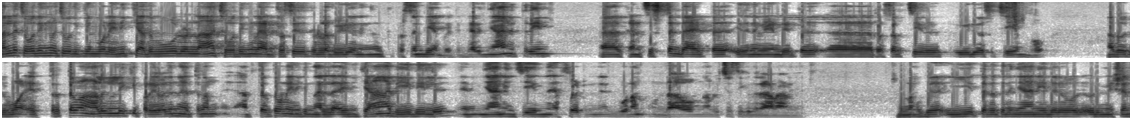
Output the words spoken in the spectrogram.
നല്ല ചോദ്യങ്ങൾ ചോദിക്കുമ്പോൾ എനിക്ക് അതുപോലുള്ള ആ ചോദ്യങ്ങളെ അഡ്രസ്സ് ചെയ്തിട്ടുള്ള വീഡിയോ നിങ്ങൾക്ക് പ്രസന്റ് ചെയ്യാൻ പറ്റും. കാര്യം ഞാൻ ഇത്രയും കൺസിസ്റ്റന്റ് ആയിട്ട് ഇതിന് വേണ്ടിയിട്ട് റിസർച്ച് ചെയ്ത് വീഡിയോസ് ചെയ്യുമ്പോൾ അത് ഒരുപാട് എത്രത്തോളം ആളുകളിലേക്ക് പ്രയോജനം എത്തണം അത്രത്തോളം എനിക്ക് നല്ല എനിക്ക് ആ രീതിയിൽ ഞാൻ ഈ ചെയ്യുന്ന എഫേർട്ടിന് ഗുണം ഉണ്ടാവും എന്ന് വിശ്വസിക്കുന്ന ഒരാളാണ് ഞാൻ. നമുക്ക് ഈ ഇത്തരത്തിൽ ഞാൻ ഇതൊരു ഒരു മിഷൻ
